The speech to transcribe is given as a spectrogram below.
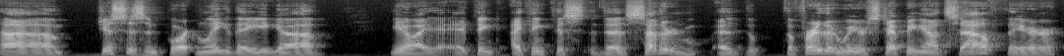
um, just as importantly, they uh, you know, I, I, think I think this the southern uh, the, the, further we were stepping out south there,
